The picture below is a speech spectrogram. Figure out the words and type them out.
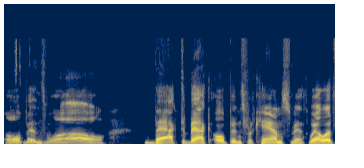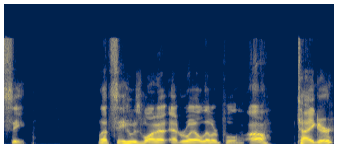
opens. Wow. back to back opens for Cam Smith. Well, let's see. Let's see who's won at, at Royal Liverpool. Oh, Tiger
